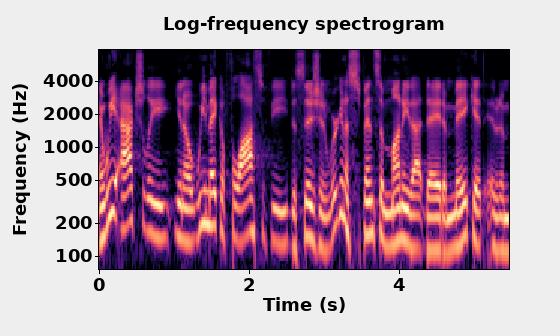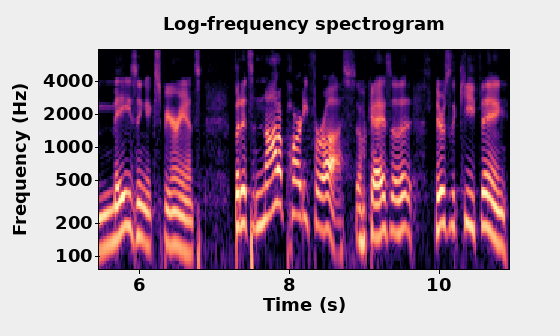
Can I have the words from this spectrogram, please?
And we actually, you know, we make a philosophy decision. We're going to spend some money that day to make it an amazing experience But it's not a party for us, okay? So here's the key thing.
